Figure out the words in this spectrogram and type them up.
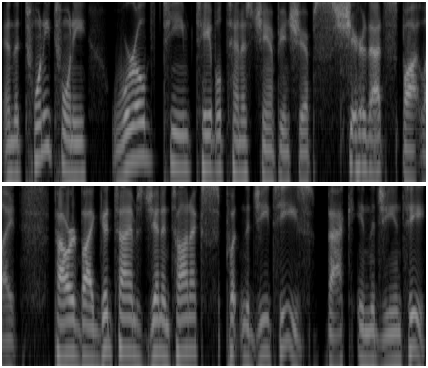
and the 2020 World Team Table Tennis Championships share that spotlight. Powered by Good Times Gin and Tonics, putting the GTs back in the G&T.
